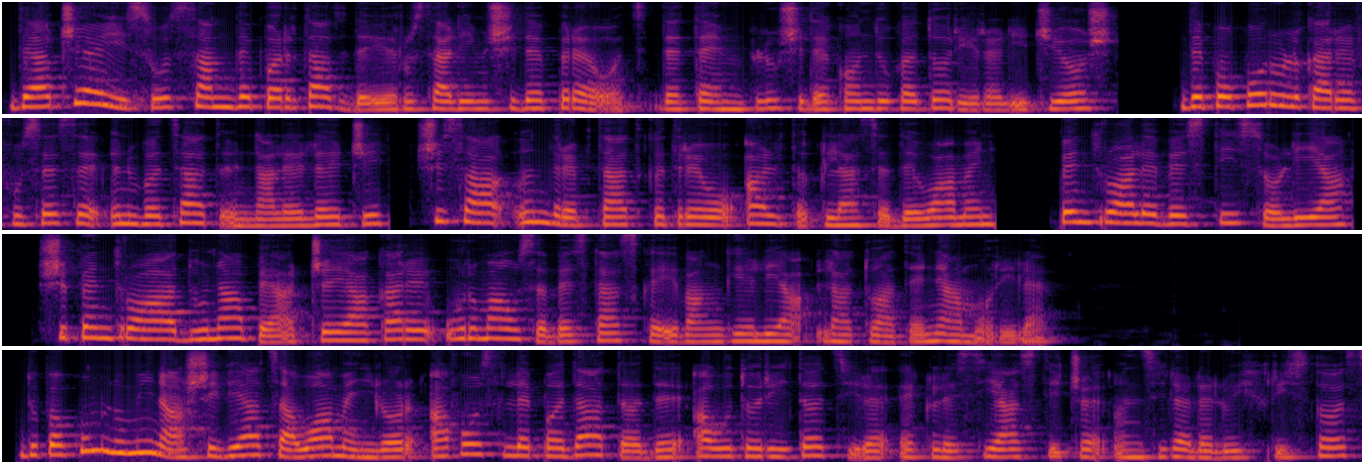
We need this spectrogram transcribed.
De aceea Isus s-a îndepărtat de Ierusalim și de preoți, de templu și de conducătorii religioși, de poporul care fusese învățat în ale legii și s-a îndreptat către o altă clasă de oameni pentru a le vesti solia și pentru a aduna pe aceia care urmau să vestească Evanghelia la toate neamurile. După cum lumina și viața oamenilor a fost lepădată de autoritățile eclesiastice în zilele lui Hristos,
